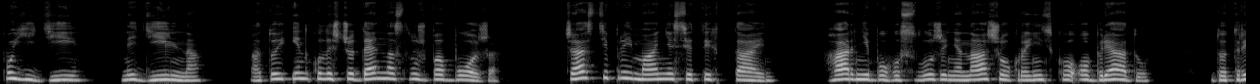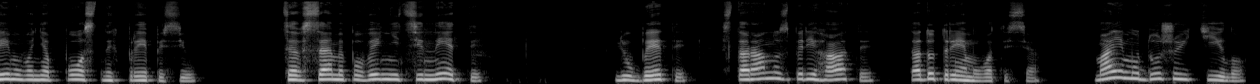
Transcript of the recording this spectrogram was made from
по їді, недільна, а то й інколи щоденна служба Божа, часті приймання святих тайн, гарні богослуження нашого українського обряду, дотримування постних приписів. Це все ми повинні цінити, любити, старанно зберігати та дотримуватися. Маємо душу і тіло,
